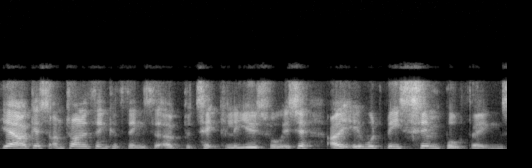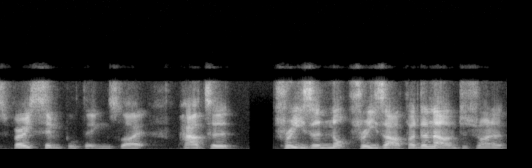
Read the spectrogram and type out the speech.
yeah. I guess I'm trying to think of things that are particularly useful. It's just, I, it would be simple things, very simple things like how to freeze and not freeze up. I don't know. I'm just trying to.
